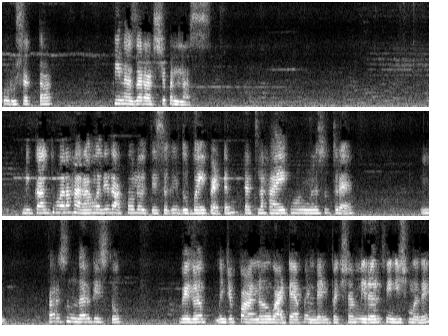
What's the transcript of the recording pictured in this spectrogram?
करू शकता. तीन हजार आठशे पन्नास. मी काल तुम्हाला हारामध्ये दाखवले होते सगळे दुबई पॅटर्न त्यातला हा एक मंगळसूत्र आहे. फार सुंदर दिसतो. वेगळं म्हणजे पानं वाट्या पेंडंटपेक्षा मिरर फिनिशमध्ये.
